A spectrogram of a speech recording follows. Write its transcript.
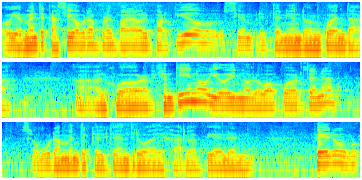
obviamente Castillo habrá preparado el partido siempre teniendo en cuenta a- al jugador argentino y hoy no lo va a poder tener, seguramente que el que entre va a dejar la piel en... Pero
